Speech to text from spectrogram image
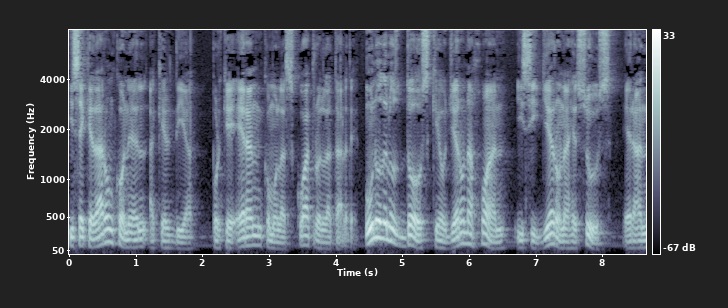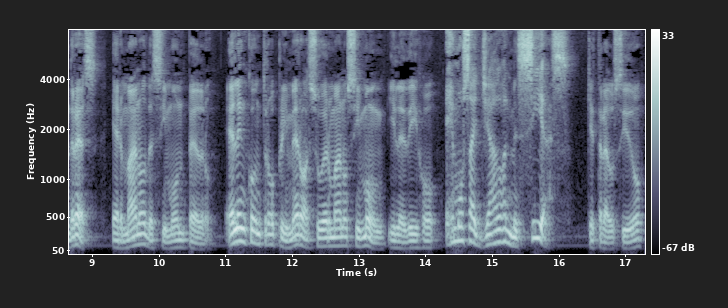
y se quedaron con él aquel día, porque eran como las cuatro de la tarde. Uno de los dos que oyeron a Juan y siguieron a Jesús era Andrés, hermano de Simón Pedro. Él encontró primero a su hermano Simón y le dijo, Hemos hallado al Mesías, que traducido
